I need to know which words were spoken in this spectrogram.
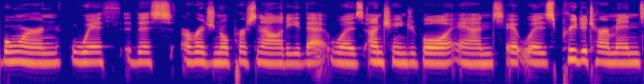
born with this original personality that was unchangeable and it was predetermined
